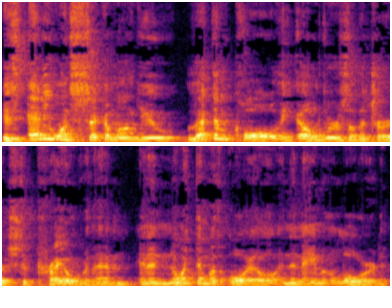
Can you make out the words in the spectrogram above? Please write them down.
Is anyone sick among you? Let them call the elders of the church to pray over them and anoint them with oil in the name of the Lord.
